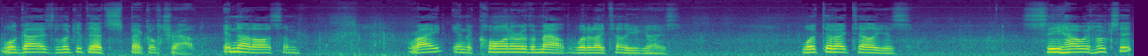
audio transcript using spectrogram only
Well, guys, look at that speckled trout. Isn't that awesome? Right in the corner of the mouth. What did I tell you guys? What did I tell you? See how it hooks it?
